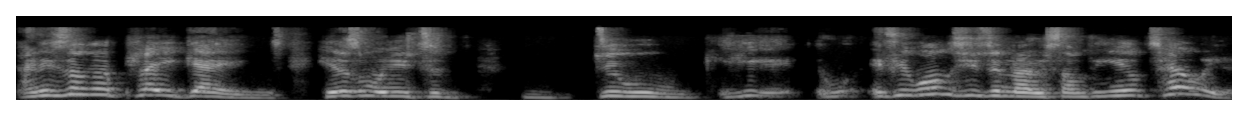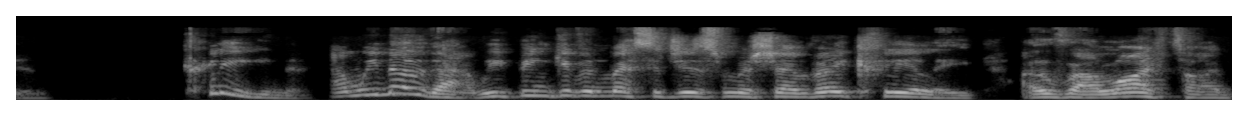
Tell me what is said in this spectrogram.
And he's not going to play games. He doesn't want you to do. He, if he wants you to know something, he'll tell you clean. And we know that. We've been given messages from Hashem very clearly over our lifetime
